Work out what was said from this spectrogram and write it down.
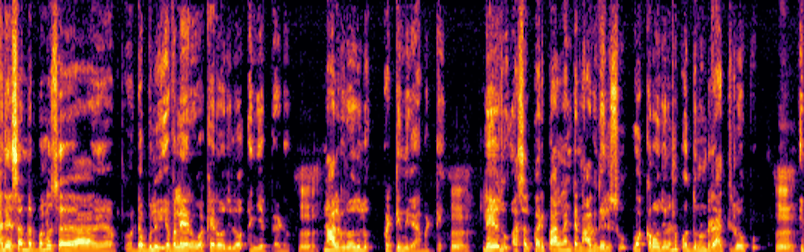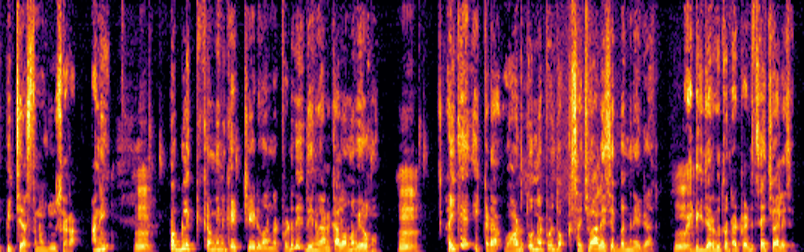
అదే సందర్భంలో డబ్బులు ఇవ్వలేరు ఒకే రోజులో అని చెప్పాడు. నాలుగు రోజులు పట్టింది కాబట్టి. లేదు అసలు పరిపాలన అంటే నాకు తెలుసు ఒక్క రోజులోనే పొద్దు నుండి రాత్రి లోపు ఇప్పించేస్తున్నాం చూసారా అని పబ్లిక్ కమ్యూనికేట్ చేయడం అన్నటువంటిది దీని వెనకాల ఉన్న వ్యూహం. అయితే ఇక్కడ వాడుతున్నటువంటి ఒక్క సచివాలయ సిబ్బందినే కాదు. బయటికి జరుగుతున్నటువంటి సచివాలయ సిబ్బంది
